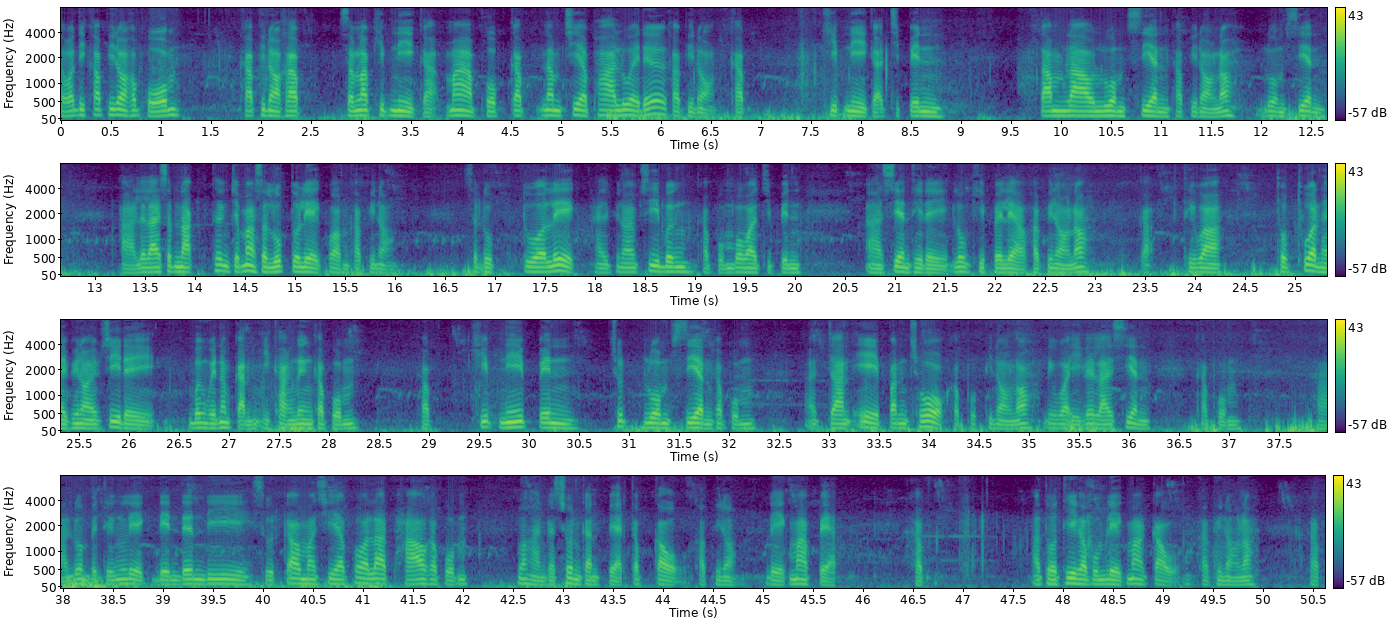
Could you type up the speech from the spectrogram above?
สวัสดีครับพี่น้องครับผม ครับพี่น้องครับสำหรับคลิปนี้ก็มาพบกับน้ำเชี่ยผ้าลวยเด้อครับพี่น้องครับคลิปนี้ก็จะเป็นตำลาวรวมเซียนครับพี่น้องเนาะรวมเซียนอ่าหลายๆสำนักเพิ่งจะมาสรุปตัวเลขพร้อมครับพี่น้อง สรุปตัวเลขให้พี่น้องซี่เบิ้งครับผมเพราะว่าจะเป็นอ่าเซียนที่ได้ลงคลิปไปแล้วครับพี่น้องเนาะก็ถือว่าทบทวนให้พี่น้องซี่ได้เบิ้งไปน้กันอีกครั้งหนึ่งครับผม คลิปนี้เป็นชุดรวมเซียนครับผมอาจารย์เอปันโชคครับผมพี่น้องเนาะหรือว่าอีกหลายๆเซียนครับผมอ่วมไปถึงเหลขเด่นเดินดีสูตรเก้ามาเชียร์พ่อลาดพร้าวครับผมว่างหันกับชนกันแปดกับเก่าครับพี่น้องเหลขมาแปดครับเอาตัวที่ครับผมเหลขมาเก่าครับพี่น้องเนาะครับ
